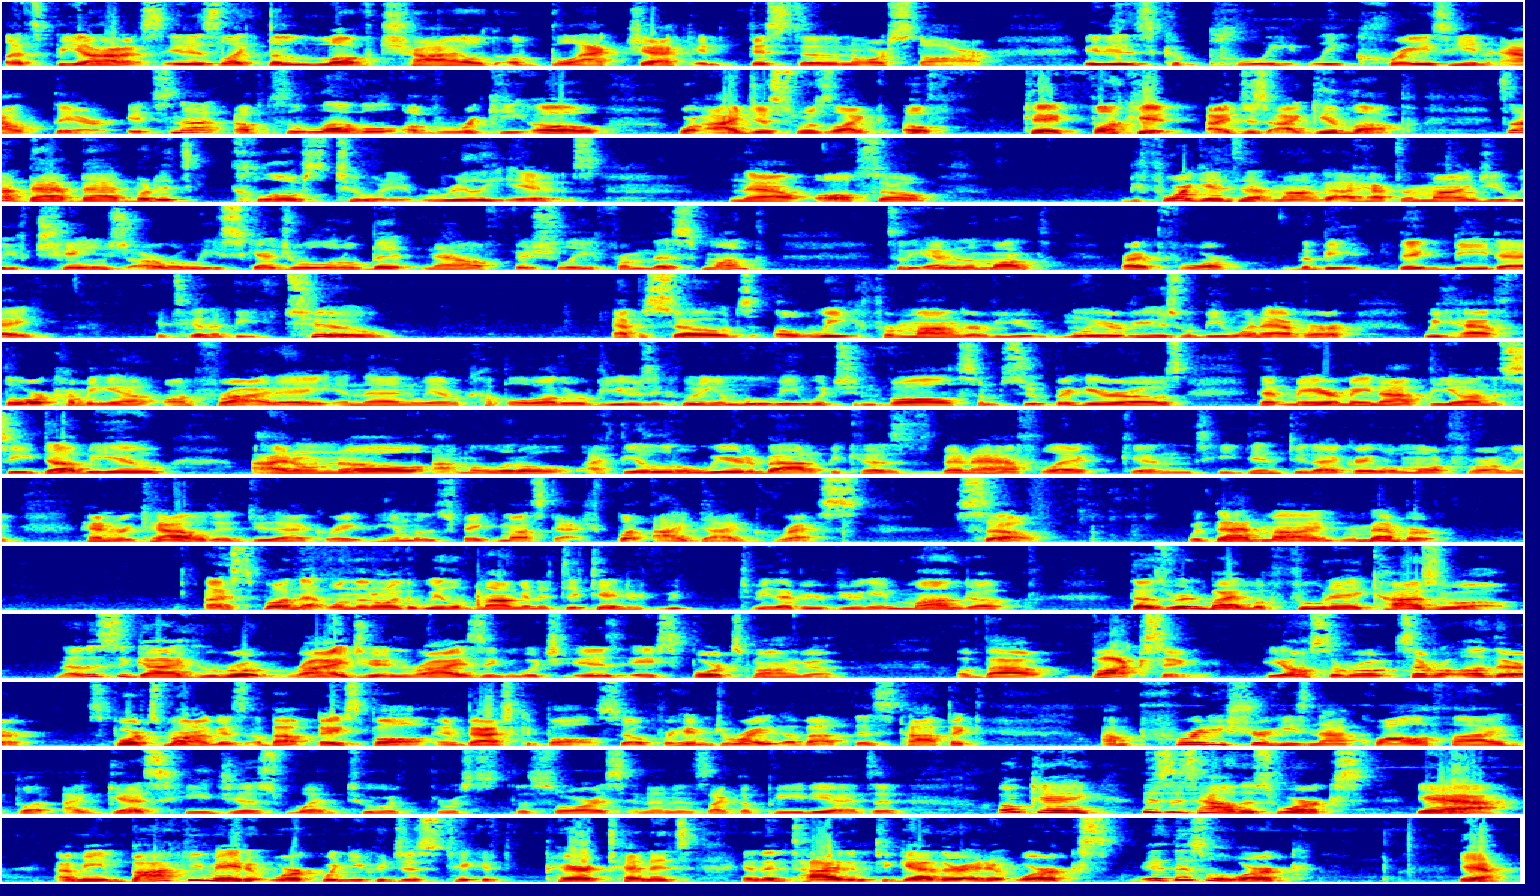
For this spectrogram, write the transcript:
let's be honest, it is like the love child of Blackjack and Fist of the North Star. It is completely crazy and out there. It's not up to the level of Riki-Oh, where I just was like, oh, okay, fuck it. I just, I give up. It's not that bad, but it's close to it. It really is. Now, also, before I get into that manga, I have to remind you we've changed our release schedule a little bit now officially from this month to the end of the month, right before the B, big B day. It's going to be two episodes a week for manga review. Movie reviews will be whenever. We have Thor coming out on Friday, and then we have a couple of other reviews, including a movie which involves some superheroes that may or may not be on the CW. I don't know. I'm a little. I feel a little weird about it because Ben Affleck and he didn't do that great. Well, more importantly, Henry Cavill didn't do that great. And him with his fake mustache. But I digress. So, with that in mind, remember, I spun that one that only the Wheel of Manga, and it dictated to me that I'd be reviewing a manga that was written by Mafune Kazuo. Now, this is a guy who wrote Raijin Rising, which is a sports manga about boxing. He also wrote several other sports mangas about baseball and basketball. So, for him to write about this topic, I'm pretty sure he's not qualified, but I guess he just went to a thesaurus in an encyclopedia and said, okay, this is how this works. Yeah. I mean, Baki made it work when you could just take a pair of tenants and then tie them together and it works. It, this will work. Yeah.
